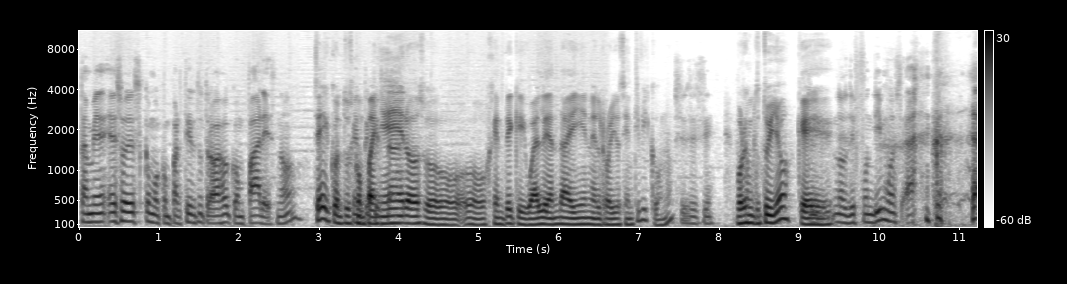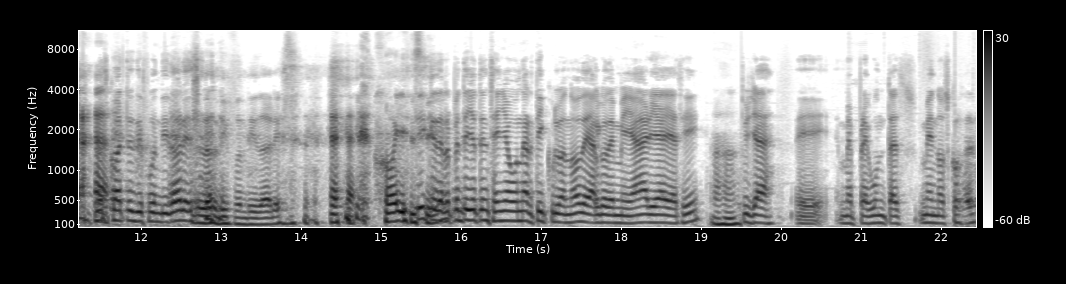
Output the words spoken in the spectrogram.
También eso es como compartir tu trabajo con pares, ¿no? Sí, con tus Gente compañeros o, o gente que igual le anda ahí en el rollo científico, ¿no? Sí, sí, sí. Por ejemplo, tú y yo, que... Sí, Nos difundimos. Los cuates difundidores. Los difundidores. Oye, sí. Sí, que de repente yo te enseño un artículo, ¿no? De algo de mi área y así. Ajá. Pues ya eh, me preguntas menos cosas.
